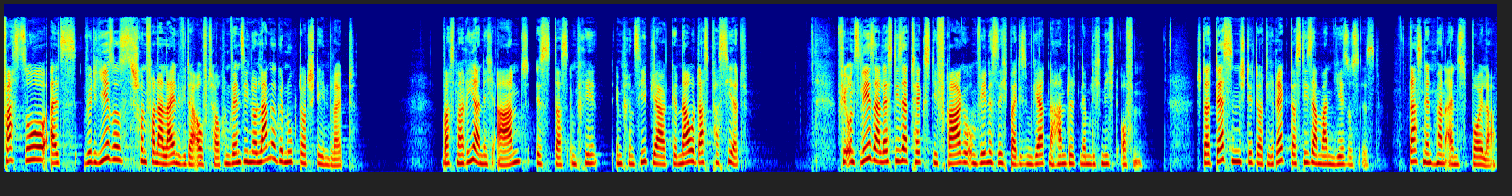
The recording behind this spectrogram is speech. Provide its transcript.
Fast so, als würde Jesus schon von alleine wieder auftauchen, wenn sie nur lange genug dort stehen bleibt. Was Maria nicht ahnt, ist, dass im, im Prinzip ja genau das passiert. Für uns Leser lässt dieser Text die Frage, um wen es sich bei diesem Gärtner handelt, nämlich nicht offen. Stattdessen steht dort direkt, dass dieser Mann Jesus ist. Das nennt man einen Spoiler.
